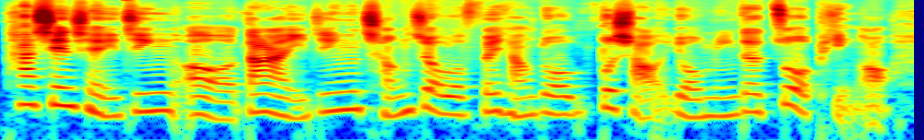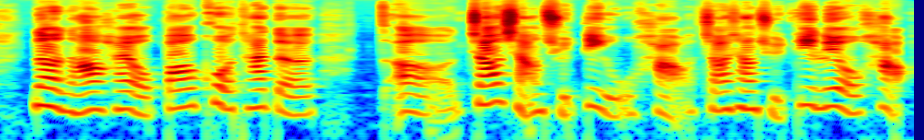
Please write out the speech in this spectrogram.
他先前已经呃，当然已经成就了非常多不少有名的作品哦，那然后还有包括他的。呃，交响曲第五号，交响曲第六号，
